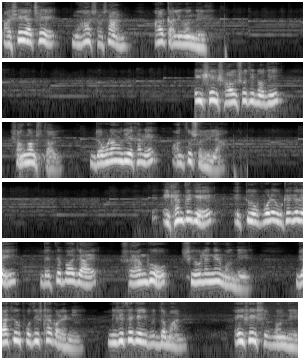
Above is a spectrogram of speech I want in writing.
পাশেই আছে মহাশ্মশান। আর কালী মন্দির এই সেই সরস্বতী নদী সঙ্গমস্থল। যমুনা নদী এখানে অন্তঃসলীলা। এখান থেকে একটু উপরে উঠে গেলেই দেখতে পাওয়া যায় স্বয়ংভূ শিবলিঙ্গের মন্দির। যা কেউ প্রতিষ্ঠা করেনি, নিজে থেকেই বিদ্যমান। এই সেই শিব মন্দির।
